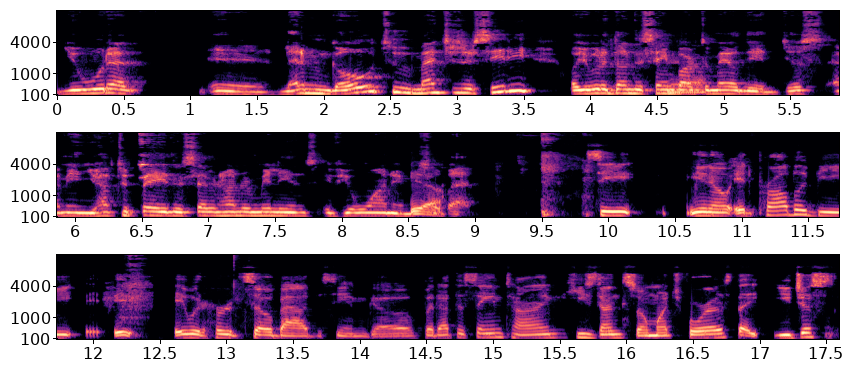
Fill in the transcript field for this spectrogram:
you would have uh, let him go to Manchester City, or you would have done the same yeah. Bartomeu did. Just, I mean, you have to pay the seven hundred millions if you want him so bad. See, you know, it'd probably be it, it would hurt so bad to see him go, but at the same time, he's done so much for us that you just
